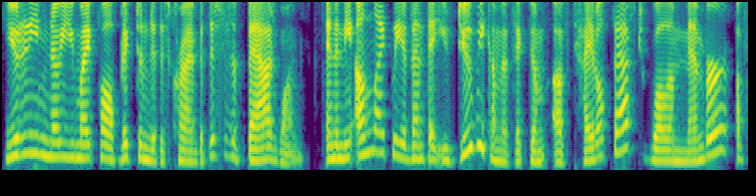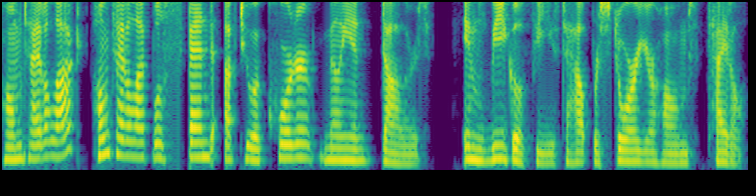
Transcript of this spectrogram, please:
You didn't even know you might fall victim to this crime, but this is a bad one. And in the unlikely event that you do become a victim of title theft while a member of Home Title Lock, Home Title Lock will spend up to a quarter million dollars in legal fees to help restore your home's title.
